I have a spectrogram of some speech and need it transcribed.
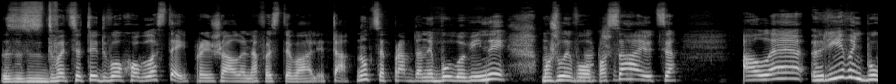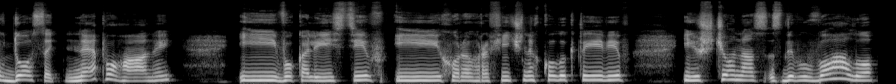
з 22 областей приїжджали на фестивалі. Так, ну це правда не було війни, можливо, Інакше опасаються. Але рівень був досить непоганий. І вокалістів, і хореографічних колективів. І що нас здивувало,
